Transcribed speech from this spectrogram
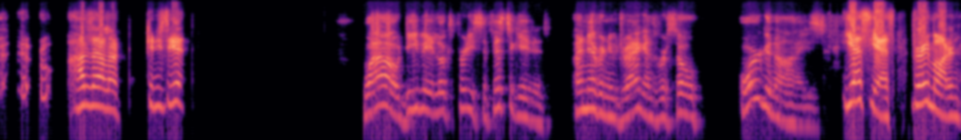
uh, How does that look? Can you see it? Wow, D-Bay looks pretty sophisticated. I never knew dragons were so organized. Yes, yes, very modern.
